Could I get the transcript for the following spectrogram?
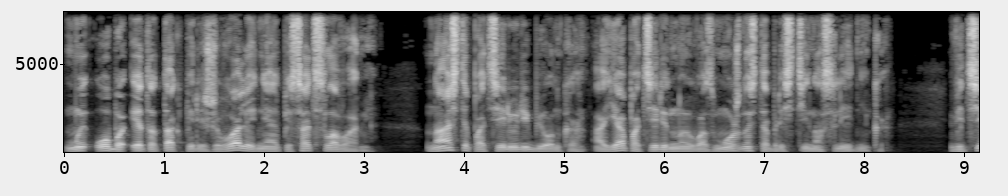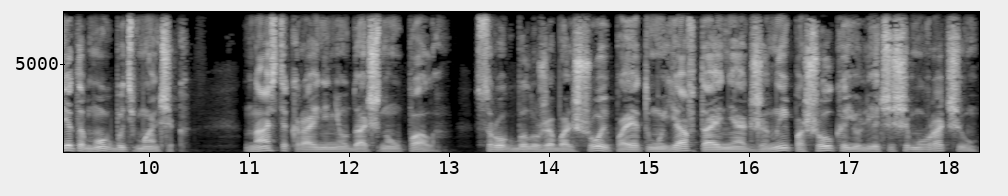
Мы оба это так переживали, не описать словами. Настя потерю ребенка, а я потерянную возможность обрести наследника. Ведь это мог быть мальчик. Настя крайне неудачно упала. Срок был уже большой, поэтому я втайне от жены пошел к ее лечащему врачу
